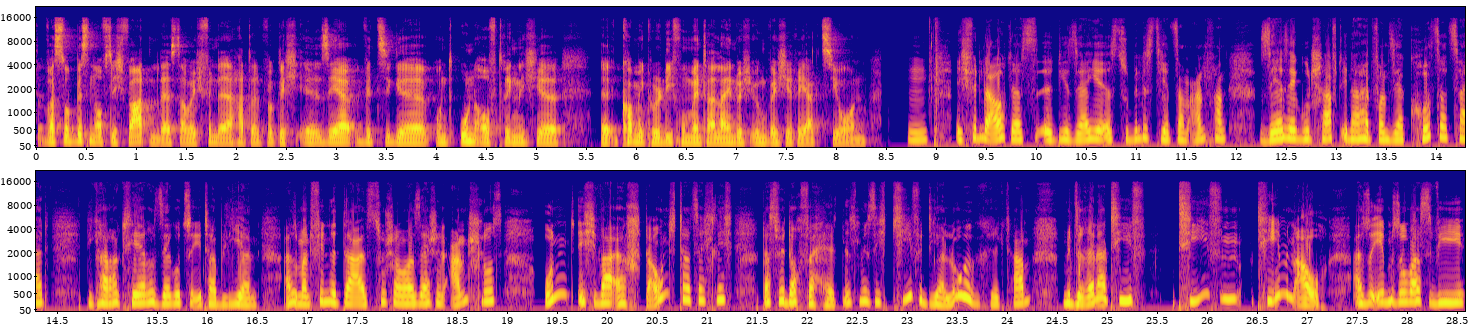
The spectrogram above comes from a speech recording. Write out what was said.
was so ein bisschen auf sich warten lässt. Aber ich finde, er hat halt wirklich äh, sehr witzige und unaufdringliche äh, Comic Relief Momente allein durch irgendwelche Reaktionen. Hm. Ich finde auch, dass äh, die Serie es zumindest jetzt am Anfang sehr, sehr gut schafft, innerhalb von sehr kurzer Zeit die Charaktere sehr gut zu etablieren. Also man findet da als Zuschauer sehr schnell Anschluss und ich war erstaunt tatsächlich, dass wir doch verhältnismäßig tiefe Dialoge gekriegt haben mit relativ tiefen Themen auch. Also eben sowas wie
